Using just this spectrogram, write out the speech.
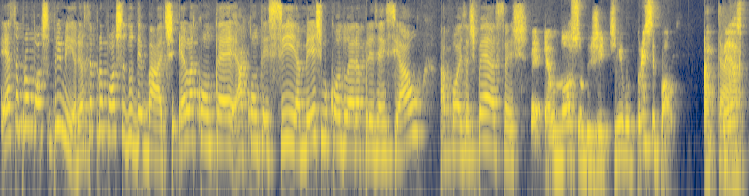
Essa proposta, primeiro, essa proposta do debate, ela aconte acontecia mesmo quando era presencial, após as peças? É, é o nosso objetivo principal. A tá. peça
